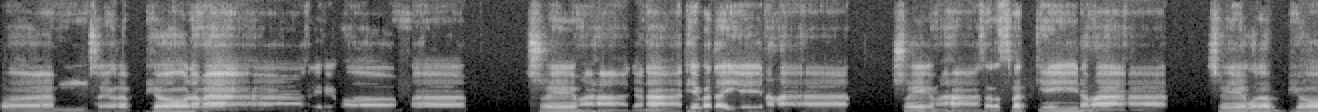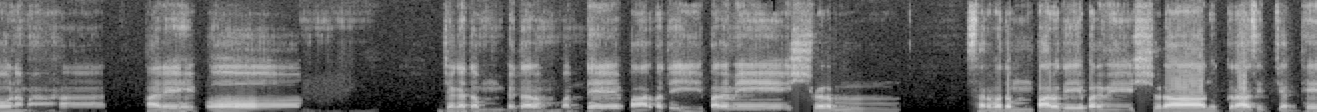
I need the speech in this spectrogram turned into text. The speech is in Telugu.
ॐ श्रीगुरुभ्यो नमः हरिः ॐ श्रीमहागणाधिपतये नमः श्रीमहासरस्वत्यै नमः श्रीगुरुभ्यो नमः हरिः ॐ जगतं पितरं वन्दे पार्वती परमेश्वरम् सर्वदं पार्वती परमेश्वरानुग्रहसिद्ध्यर्थे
